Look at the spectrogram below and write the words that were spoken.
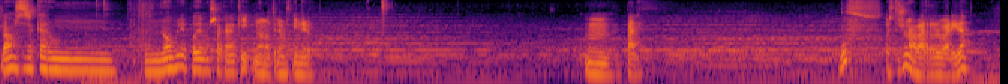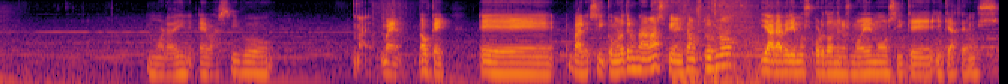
Vamos a sacar un... Un noble. ¿Podemos sacar aquí? No, no tenemos dinero. Mm, vale. Uf, esto es una barbaridad. Moradín evasivo. Vale, bueno, ok. Eh, vale, sí, como no tenemos nada más, finalizamos turno y ahora veremos por dónde nos movemos y qué, y qué hacemos.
